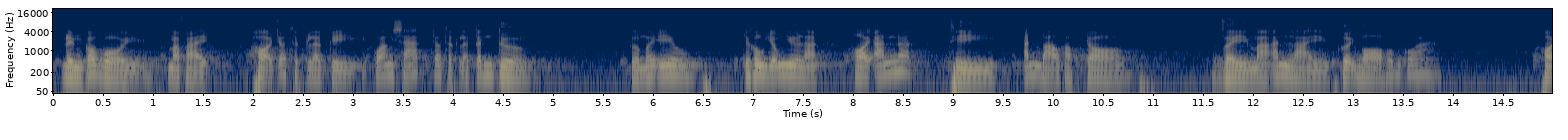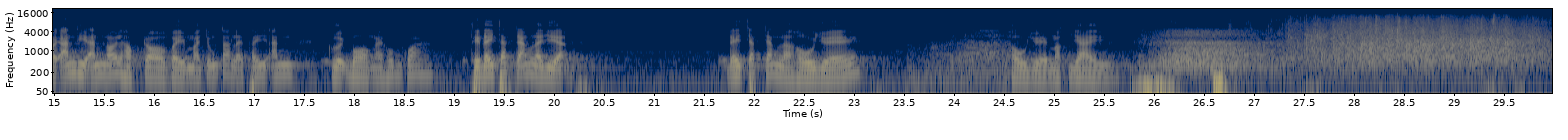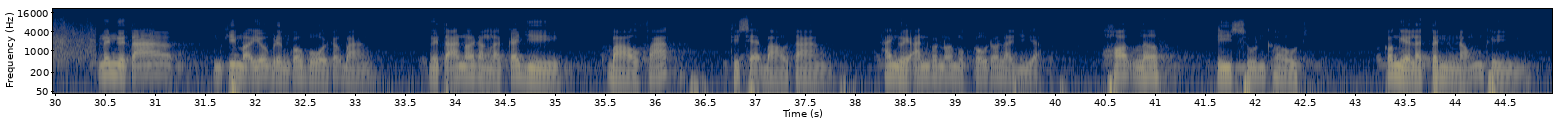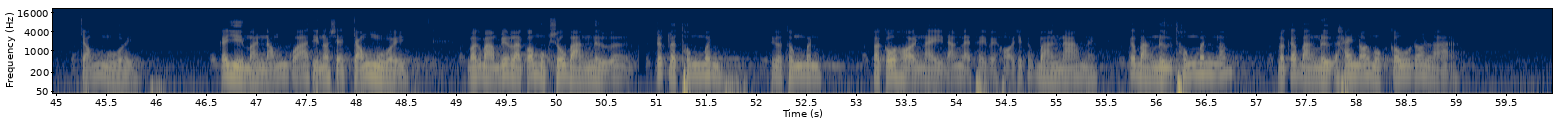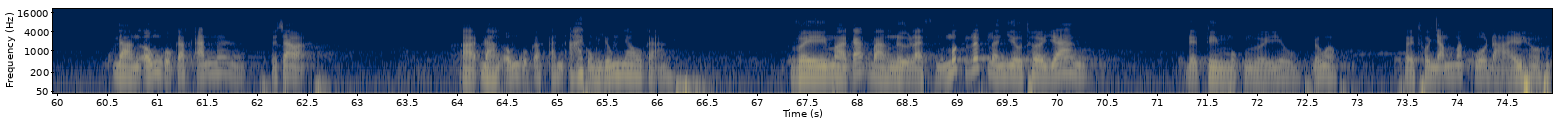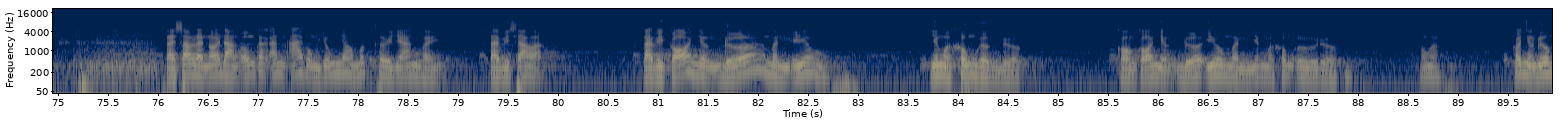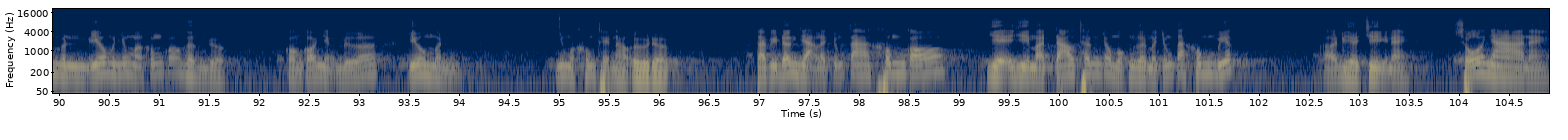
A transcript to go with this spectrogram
Đừng có vội mà phải hỏi cho thật là kỹ quan sát cho thật là tin tường rồi mới yêu. Chứ không giống như là hỏi anh á thì anh bảo học trò, vậy mà anh lại cưỡi bò hôm qua. Hỏi anh thì anh nói là học trò, vậy mà chúng ta lại thấy anh cưỡi bò ngày hôm qua. Thì đây chắc chắn là gì ạ? Đây chắc chắn là hầu duệ. Hầu duệ mặt dày. Nên người ta, khi mà yêu đừng có vội các bạn, người ta nói rằng là cái gì bào phát thì sẽ bào tàng hai người anh có nói một câu đó là gì ạ? Hot love is soon cold. Có nghĩa là tình nóng thì chóng nguội cái gì mà nóng quá thì nó sẽ chóng nguội và các bạn biết là có một số bạn nữ rất là thông minh rất là thông minh. Và câu hỏi này đáng lẽ thầy phải hỏi cho các bạn nam này. Các bạn nữ thông minh lắm. Và các bạn nữ hay nói một câu đó là đàn ông của các anh á, là sao ạ? À, đàn ông của các anh ai cũng giống nhau cả vậy mà các bạn nữ lại mất rất là nhiều thời gian để tìm một người yêu, đúng không? Vậy thôi nhắm mắt cua đại đi. Không tại sao lại nói đàn ông các anh ai cũng giống nhau mất thời gian vậy? Tại vì sao ạ? Tại vì có những đứa mình yêu nhưng mà không gần được. Còn có những đứa yêu mình nhưng mà không ừ được, đúng không? Có những đứa mình yêu mình nhưng mà không có gần được. Còn có những đứa yêu mình nhưng mà không thể nào ừ được tại vì đơn giản là chúng ta không có dễ gì mà trao thân cho một người mà chúng ta không biết ở địa chỉ này, số nhà này,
